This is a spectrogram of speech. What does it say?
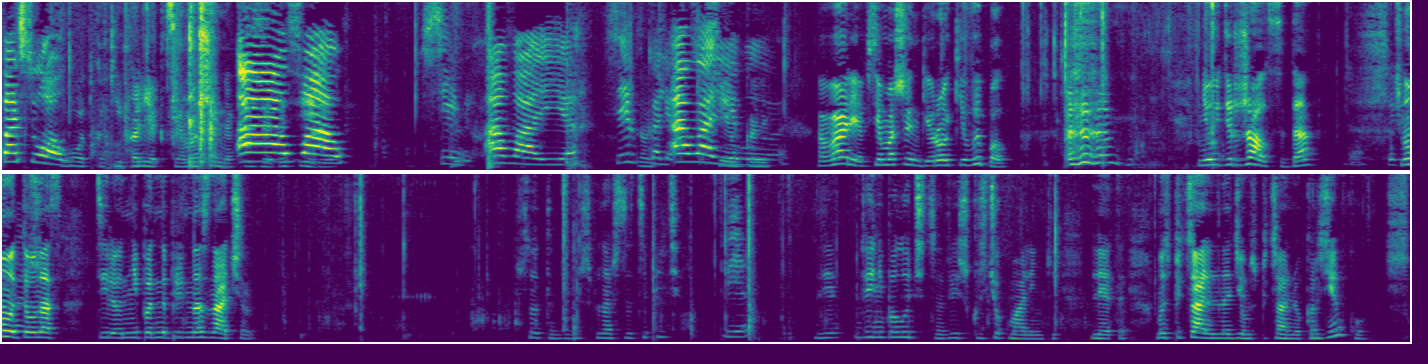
пошел. Вот какие коллекции машинок из этой серии. Вау. Семь. Авария. Семь в коллекции. Авария Семь. Авария, все машинки, Рокки выпал. Не удержался, да? Ну, это у нас не предназначен. Что ты там делаешь? Пытаешься зацепить? Две. Две. Две не получится, видишь, крючок маленький для этой. Мы специально найдем специальную корзинку с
